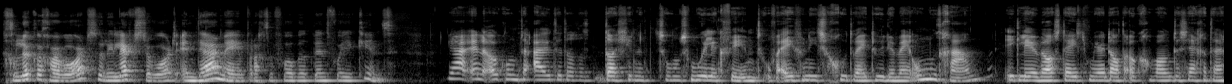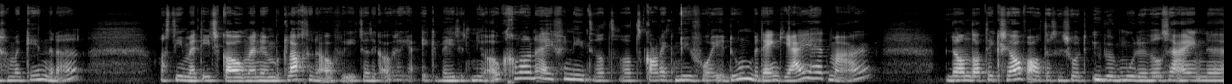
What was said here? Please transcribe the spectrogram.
gelukkiger wordt, relaxter wordt en daarmee een prachtig voorbeeld bent voor je kind. Ja, en ook om te uiten dat, dat je het soms moeilijk vindt of even niet zo goed weet hoe je ermee om moet gaan. Ik leer wel steeds meer dat ook gewoon te zeggen tegen mijn kinderen. Als die met iets komen en hun beklag doen over iets, dat ik ook zeg: Ja, ik weet het nu ook gewoon even niet. Wat, wat kan ik nu voor je doen? Bedenk jij het maar. Dan dat ik zelf altijd een soort ubermoeder wil zijn, uh,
